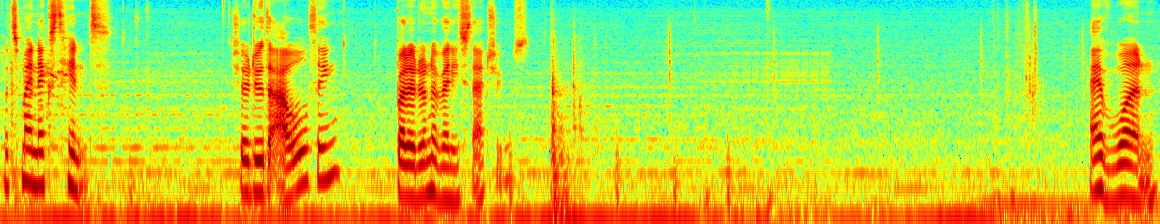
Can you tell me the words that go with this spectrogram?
What's my next hint? Should I do the owl thing? But I don't have any statues. I have one.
